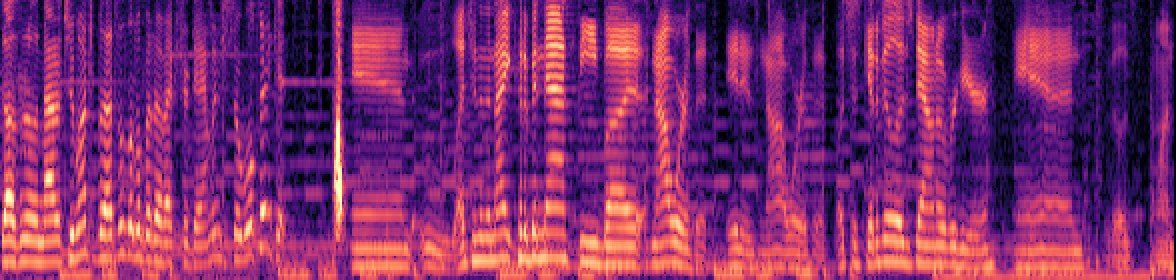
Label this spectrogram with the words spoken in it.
Doesn't really matter too much, but that's a little bit of extra damage, so we'll take it. And, ooh, Legend of the Night could have been nasty, but not worth it. It is not worth it. Let's just get a village down over here. And the village, come on,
